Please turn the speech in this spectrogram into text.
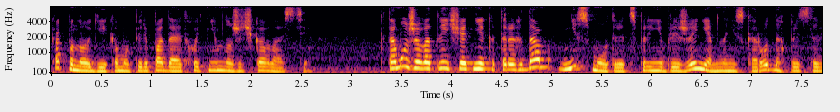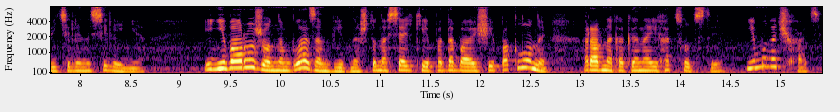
как многие, кому перепадает хоть немножечко власти. К тому же, в отличие от некоторых дам, не смотрит с пренебрежением на низкородных представителей населения. И невооруженным глазом видно, что на всякие подобающие поклоны, равно как и на их отсутствие, ему начхать.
